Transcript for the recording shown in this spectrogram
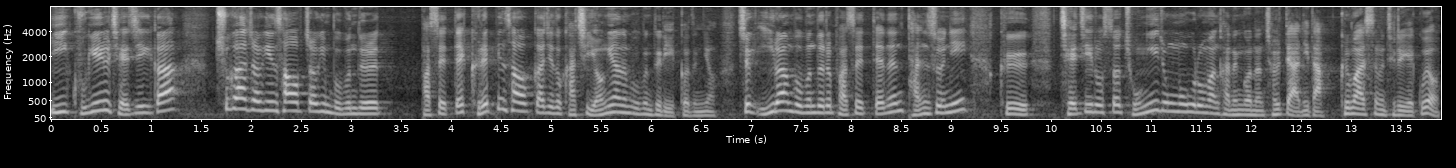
이 국일 재지가 추가적인 사업적인 부분들을 봤을 때 그래핀 사업까지도 같이 영위하는 부분들이 있거든요. 즉 이러한 부분들을 봤을 때는 단순히 그 재지로서 종이 종목으로만 가는 거는 절대 아니다. 그 말씀을 드리겠고요.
